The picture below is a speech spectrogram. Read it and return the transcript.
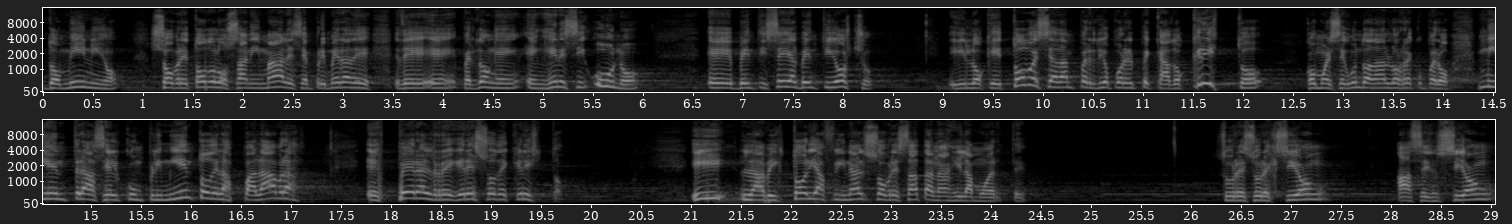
dominio sobre todos los animales en primera de, eh, perdón, en, Génesis 1, 26 eh, al 28. y lo que todo ese Adán perdió por el pecado, Cristo, como el segundo Adán, lo recuperó. Mientras el cumplimiento de las palabras espera el regreso de Cristo y la victoria final sobre Satanás y la muerte. Su resurrección, ascensión,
